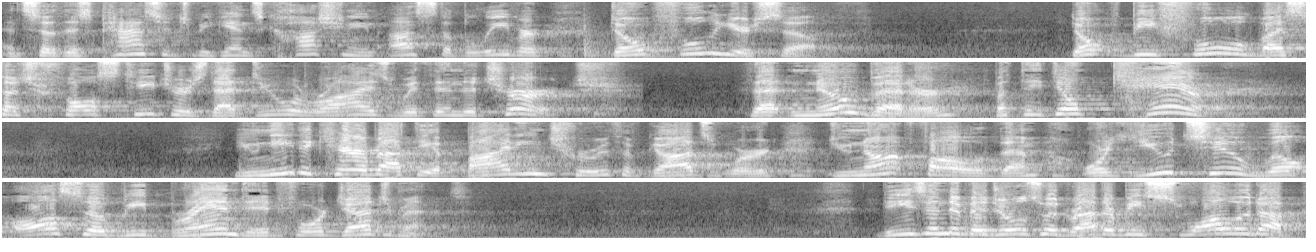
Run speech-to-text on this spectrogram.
And so this passage begins cautioning us, the believer, don't fool yourself. Don't be fooled by such false teachers that do arise within the church, that know better, but they don't care. You need to care about the abiding truth of God's word. Do not follow them, or you too will also be branded for judgment. These individuals would rather be swallowed up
